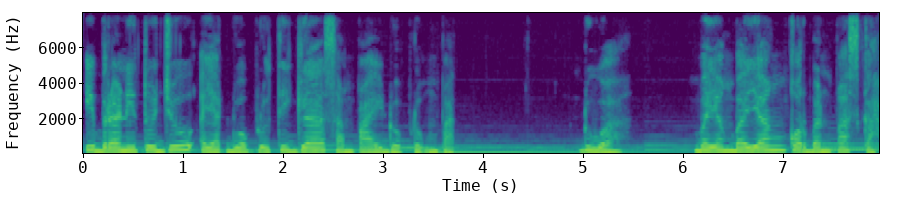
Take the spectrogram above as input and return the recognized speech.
Ibrani 7 ayat 23 sampai 24. 2. Bayang-bayang korban Paskah.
